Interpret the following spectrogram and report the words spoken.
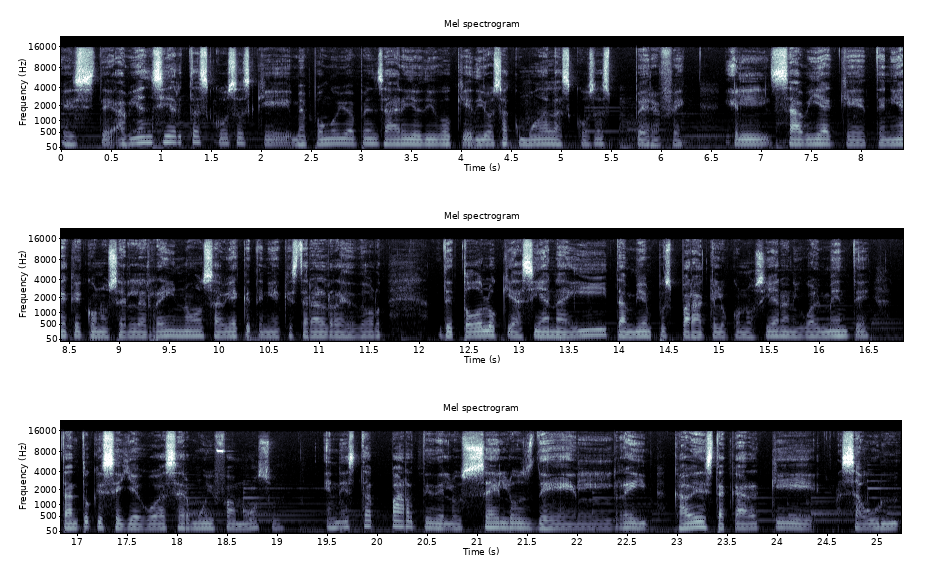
este, habían ciertas cosas que me pongo yo a pensar y yo digo que Dios acomoda las cosas perfecto. Él sabía que tenía que conocer el reino, sabía que tenía que estar alrededor de todo lo que hacían ahí, también pues para que lo conocieran igualmente, tanto que se llegó a ser muy famoso. En esta parte de los celos del rey, cabe destacar que Saúl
